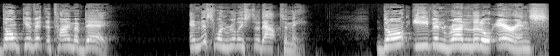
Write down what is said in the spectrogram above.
Don't give it the time of day. And this one really stood out to me. Don't even run little errands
